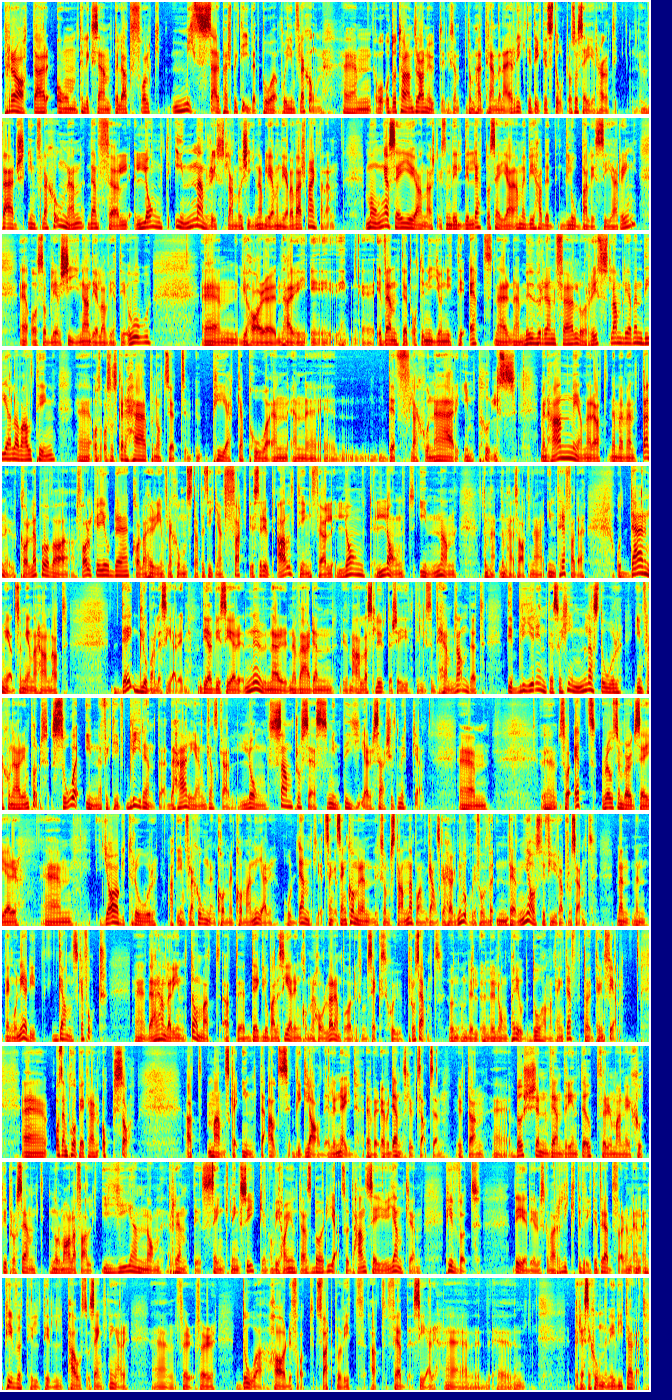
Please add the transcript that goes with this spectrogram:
pratar om till exempel att folk missar perspektivet på, på inflation. Um, och, och, då tar han, drar han ut liksom, de här trenderna riktigt, riktigt stort och så säger han att världsinflationen den föll långt innan Ryssland och Kina blev en del av världsmarknaden. Många säger ju annars, liksom, det, det, är lätt att säga ja, men vi hade globalisering eh, och så blev Kina en del av WTO. Ehm, vi har eh, det här eh, eh, eventet 89-91 när, när muren föll och Ryssland blev en del av allting. Eh, och, och så ska det här på något sätt peka på en, en, en deflationär impuls. Men han menar att, nej men vänta nu, kolla på vad folket gjorde, kolla hur inflationsstatistiken faktiskt ser ut. Allting föll långt, långt innan de här, de här sakerna inträffade. Och därmed så menar han att deglobalisering, det vi ser nu när, när världen, liksom alla sluter sig till, liksom, till hemlandet, det blir inte så himla stor inflationär impuls. Så ineffektivt blir det inte. Det här är en ganska långsam process som inte ger särskilt mycket. Um, så ett, Rosenberg säger um, jag tror att inflationen kommer komma ner ordentligt. Sen, sen kommer den liksom stanna på en ganska hög nivå. Vi får vänja oss vid 4 men, men den går ner dit ganska fort. Eh, det här handlar inte om att, att eh, deglobalisering kommer hålla den på liksom 6-7 procent under, under lång period. Då har man tänkt, efter, tänkt fel. Eh, och sen påpekar han också att man ska inte alls bli glad eller nöjd över, över den slutsatsen. Utan eh, börsen vänder inte upp förrän man är 70 procent i normala fall igenom räntesänkningscykeln. Och vi har ju inte ens börjat. Så han säger ju egentligen pivot det är det du ska vara riktigt, riktigt rädd för. En, en pivot till, till paus och sänkningar. Eh, för, för då har du fått svart på vitt att Fed ser eh, eh recessionen i vitögat.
